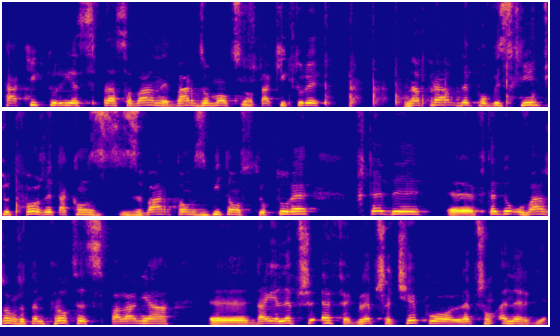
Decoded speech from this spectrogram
taki, który jest sprasowany bardzo mocno, taki, który naprawdę po wyschnięciu tworzy taką zwartą, zbitą strukturę, wtedy, e, wtedy uważam, że ten proces spalania daje lepszy efekt, lepsze ciepło, lepszą energię.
